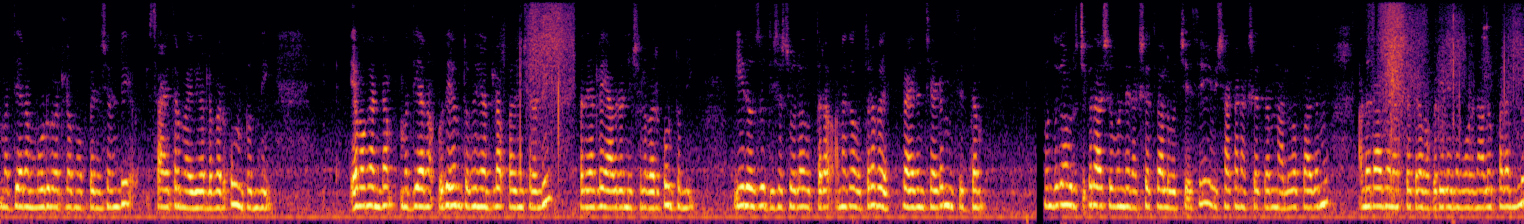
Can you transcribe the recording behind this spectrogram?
మధ్యాహ్నం మూడు గంటల ముప్పై నిమిషం నుండి సాయంత్రం ఐదు గంటల వరకు ఉంటుంది. యమగండం మధ్యాహ్నం ఉదయం తొమ్మిది గంటల పది నిమిషాల నుండి పది గంటల యాభై రెండు నిమిషాల వరకు ఉంటుంది. ఈరోజు దిశ చూల ఉత్తర అనగా ఉత్తర వైపు ప్రయాణం చేయడం నిషిద్ధం ముందుగా వృచ్చిక రాశి ఉండే నక్షత్రాలు వచ్చేసి విశాఖ నక్షత్రం నాలుగో పాదము అనురాధ నక్షత్రం ఒకటి రెండు మూడు నాలుగు పాదములు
